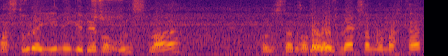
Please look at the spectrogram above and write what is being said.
Warst du derjenige, der bei uns war und uns darauf aufmerksam gemacht hat?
